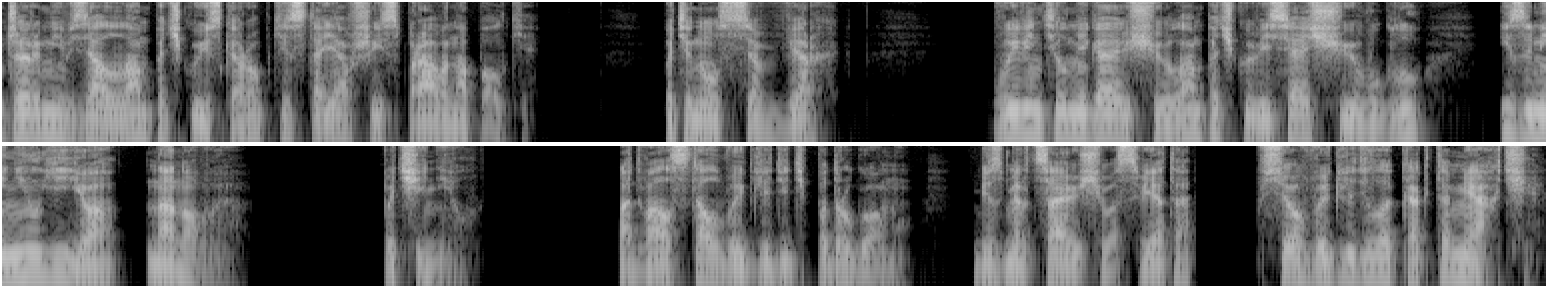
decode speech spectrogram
Джереми взял лампочку из коробки, стоявшей справа на полке. Потянулся вверх. вывинтил мигающую лампочку, висящую в углу, и заменил ее на новую. Починил. Подвал стал выглядеть по-другому. Без мерцающего света все выглядело как-то мягче.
